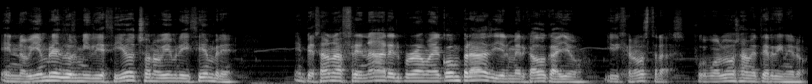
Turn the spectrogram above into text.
en noviembre del 2018, noviembre, diciembre, empezaron a frenar el programa de compras y el mercado cayó. Y dijeron, ostras, pues volvemos a meter dinero.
